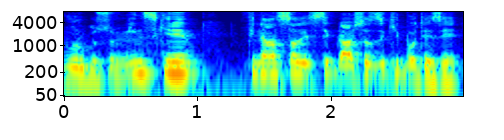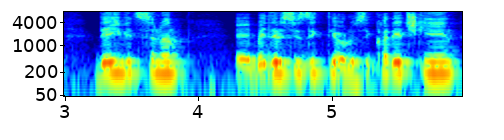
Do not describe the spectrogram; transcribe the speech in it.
vurgusu, Minsky'nin finansal istikrarsızlık hipotezi, Davidson'ın e, belirsizlik teorisi, Kalecki'nin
